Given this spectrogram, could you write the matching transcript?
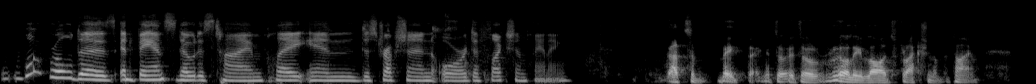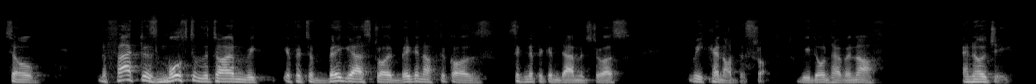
What role does advanced notice time play in disruption or deflection planning? That's a big thing. It's a, it's a really large fraction of the time. So the fact is most of the time, we, if it's a big asteroid, big enough to cause significant damage to us, we cannot disrupt it. We don't have enough energy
